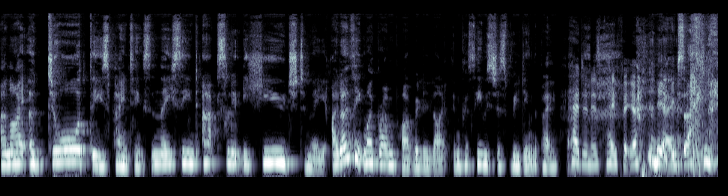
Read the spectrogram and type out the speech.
And I adored these paintings and they seemed absolutely huge to me. I don't think my grandpa really liked them because he was just reading the paper. Head in his paper, yeah. yeah, exactly.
